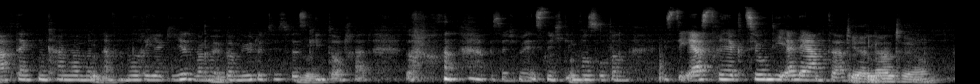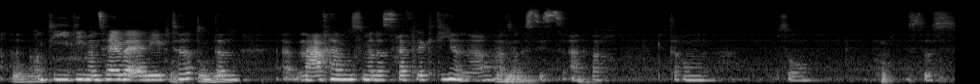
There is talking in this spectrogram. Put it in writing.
nachdenken kann, weil man Ja. einfach nur reagiert, weil man Ja. übermüdet ist, weil das Ja. Kind dort schreit. So. Also ich meine, ist nicht immer so, dann ist die erste Reaktion die erlernte. Die erlernte, ja. Mhm. Und die, die man selber erlebt hat. Und Mhm. dann äh, nachher muss man das reflektieren. Ne? Also Mhm. das ist einfach darum so, Hm. ist das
